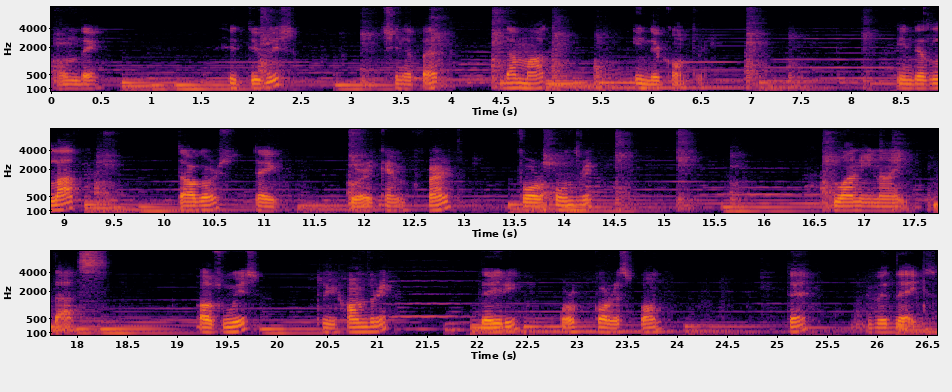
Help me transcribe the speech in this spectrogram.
on the Hitiwish Chinepet Damat in the country. In the lab, doggers they were confirmed 429 deaths, of which 384 correspond to the days.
